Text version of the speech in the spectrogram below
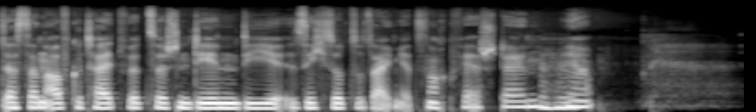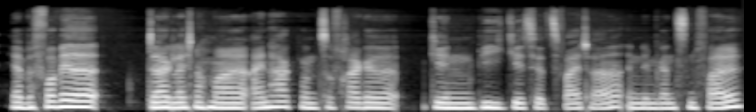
das dann aufgeteilt wird zwischen denen, die sich sozusagen jetzt noch querstellen. Mhm. Ja. Ja, bevor wir da gleich nochmal einhaken und zur Frage gehen, wie geht's jetzt weiter in dem ganzen Fall.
